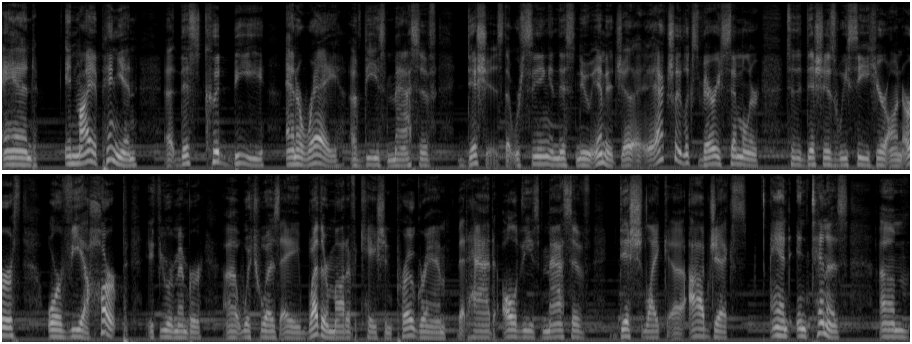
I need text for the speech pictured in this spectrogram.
and in my opinion, uh, this could be an array of these massive dishes that we're seeing in this new image. Uh, it actually looks very similar to the dishes we see here on Earth or via HAARP, if you remember, uh, which was a weather modification program that had all of these massive dish-like uh, objects and antennas um,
